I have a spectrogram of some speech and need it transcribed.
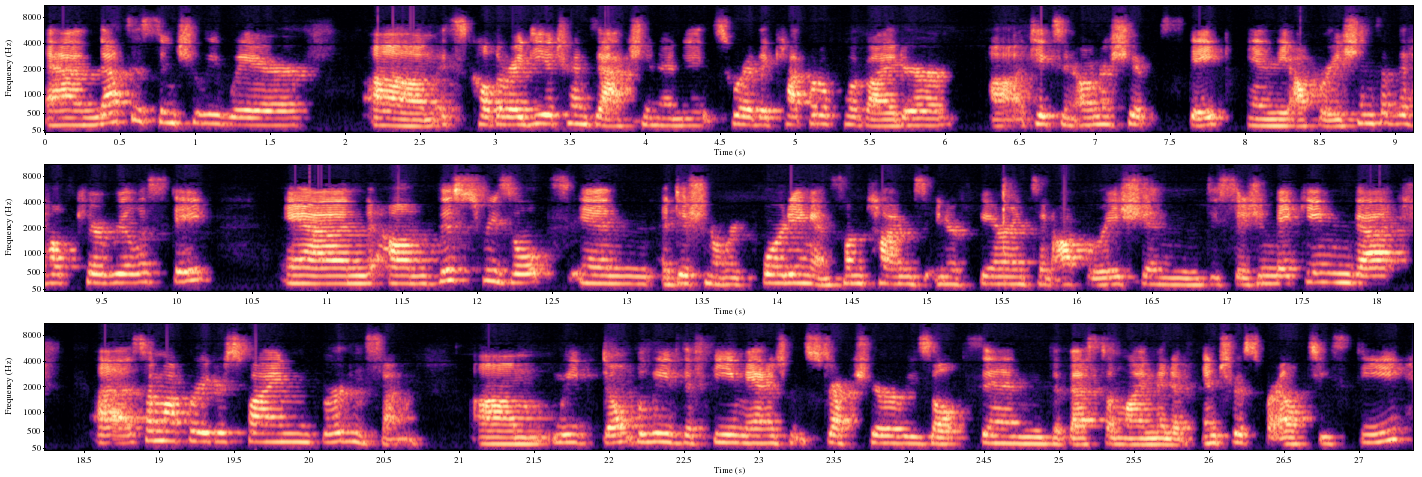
And that's essentially where um, it's called the RIDEA transaction, and it's where the capital provider uh, takes an ownership stake in the operations of the healthcare real estate. And um, this results in additional reporting and sometimes interference in operation decision making that uh, some operators find burdensome. Um, we don't believe the fee management structure results in the best alignment of interest for LTC.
